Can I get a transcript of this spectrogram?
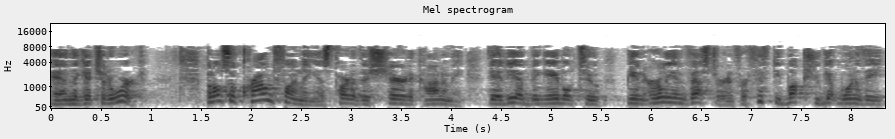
and they get you to work. But also crowdfunding is part of this shared economy. The idea of being able to be an early investor, and for 50 bucks you get one of the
